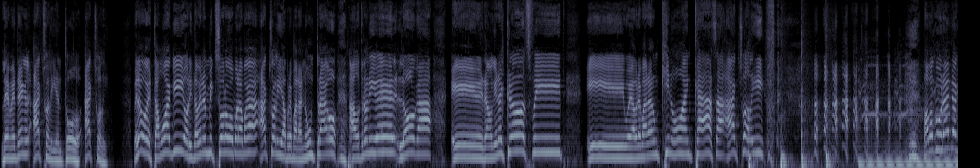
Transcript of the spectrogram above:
Le meten el actually en todo. Actually. Mira, porque estamos aquí, ahorita viene el mixólogo para acá, actually, a prepararnos un trago a otro nivel, loca. Eh, tengo que ir al CrossFit y voy a preparar un quinoa en casa, actually. Vamos curando aquí.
